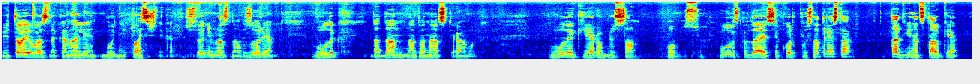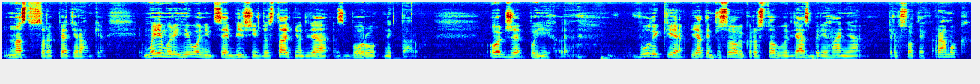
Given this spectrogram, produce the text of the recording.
Вітаю вас на каналі Будні Пасічника. Сьогодні в нас на обзорі вулик Дадан на 12 рамок. Вулик я роблю сам повністю. Вулик складається корпус на 300 та дві надставки на 145 рамки. В моєму регіоні це більш ніж достатньо для збору нектару. Отже, поїхали. Вулики я тимчасово використовую для зберігання 300 рамок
